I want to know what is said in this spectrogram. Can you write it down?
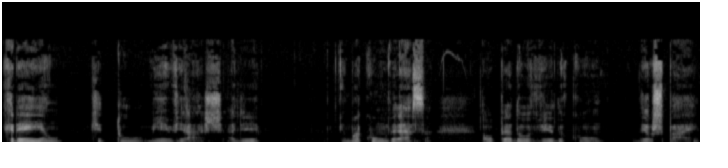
creiam que tu me enviaste. Ali, uma conversa ao pé do ouvido com Deus Pai.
